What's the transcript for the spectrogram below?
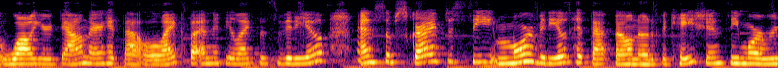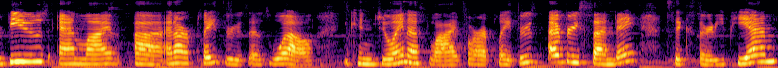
while you're down there, hit that like button if you like this video and subscribe to see more videos. Hit that bell notification, see more reviews and live uh, and our playthroughs as well. You can join us live for our playthroughs every Sunday, 6:30 p.m.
